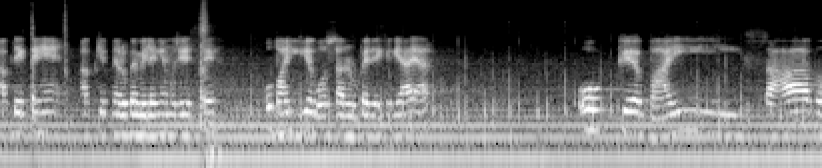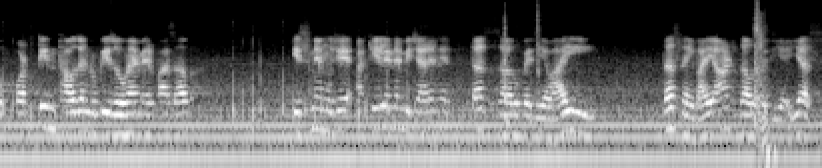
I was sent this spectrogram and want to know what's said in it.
अब देखते हैं, अब कितने रुपए मिलेंगे मुझे इससे। ओ भाई, ये बहुत सारे रुपए देके गया यार। ओके भाई, साहब फोर्टीन थाउज़ेंड रुपीज़ हो गए मेरे पास अब। इसने मुझे, अकेले ने बेचारे ने दस हज़ार रुपये दिए भाई। दस नहीं भाई, आठ हज़ार रुपये दिए यस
